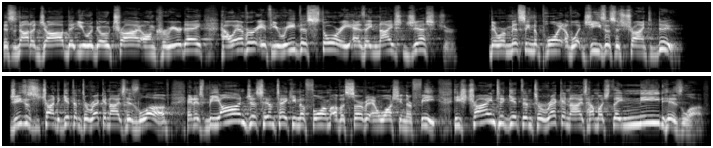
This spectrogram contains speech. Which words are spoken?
This is not a job that you would go try on career day. However, if you read this story as a nice gesture, then we're missing the point of what Jesus is trying to do. Jesus is trying to get them to recognize his love, and it's beyond just him taking the form of a servant and washing their feet. He's trying to get them to recognize how much they need his love.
